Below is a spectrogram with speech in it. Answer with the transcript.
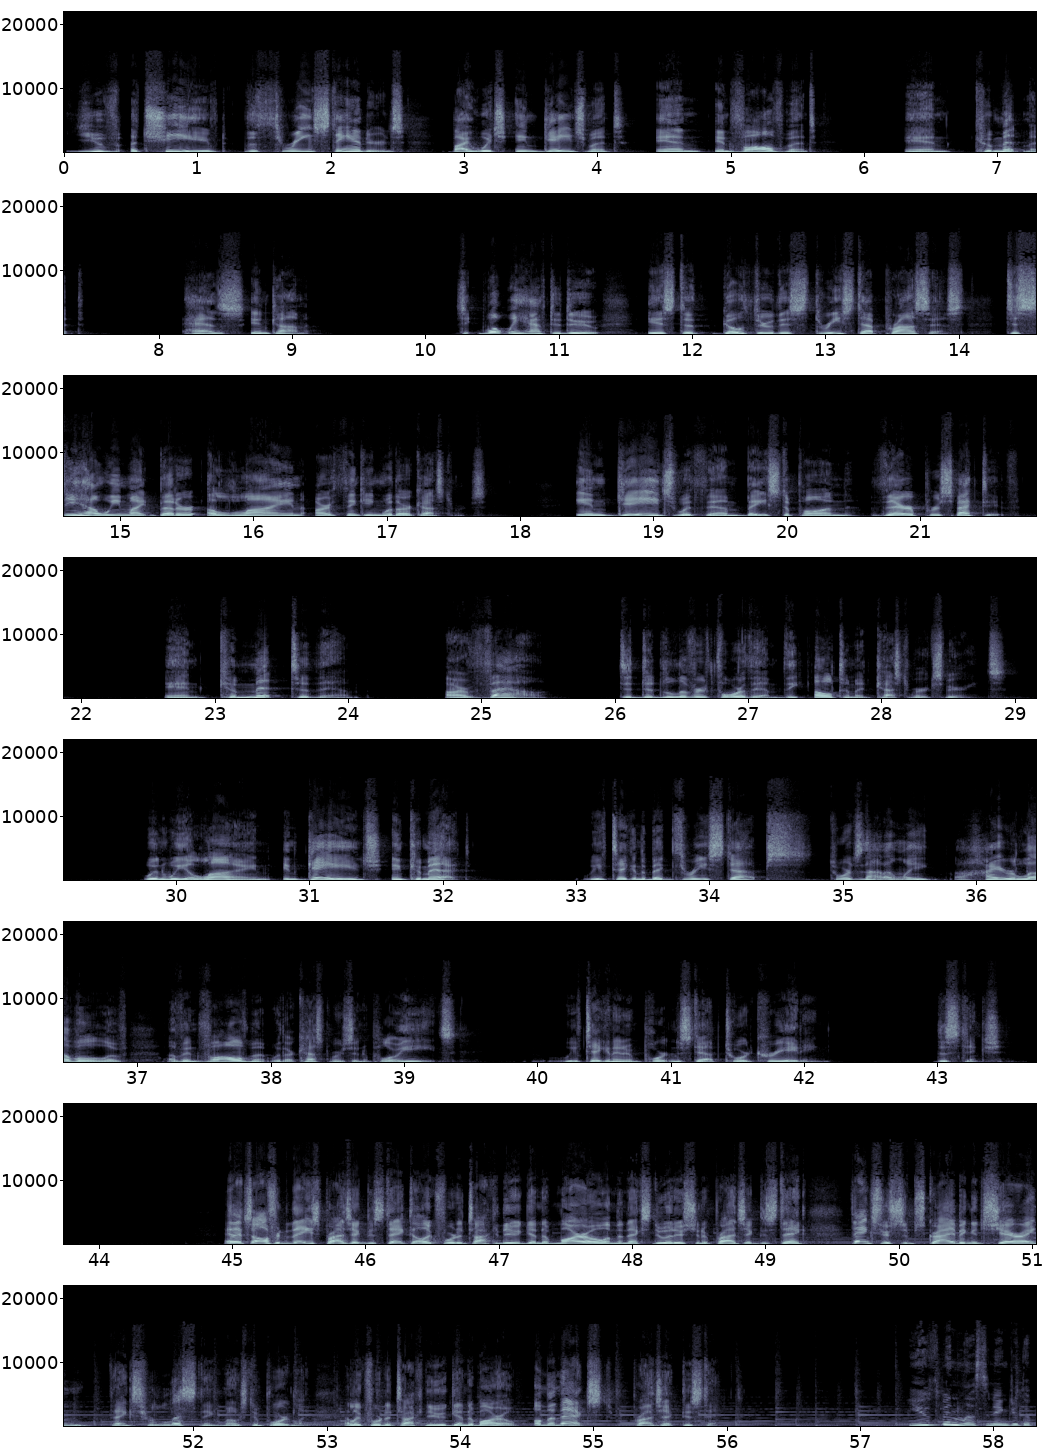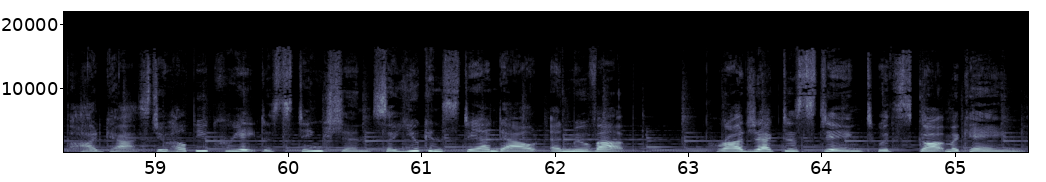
you've achieved the three standards by which engagement and involvement and commitment has in common. See, what we have to do is to go through this three step process to see how we might better align our thinking with our customers, engage with them based upon their perspective, and commit to them our vow to deliver for them the ultimate customer experience. When we align, engage, and commit, we've taken the big three steps towards not only a higher level of, of involvement with our customers and employees, we've taken an important step toward creating distinction. And that's all for today's Project Distinct. I look forward to talking to you again tomorrow on the next new edition of Project Distinct. Thanks for subscribing and sharing. Thanks for listening, most importantly. I look forward to talking to you again tomorrow on the next Project Distinct. You've been listening to the podcast to help you create distinction so you can stand out and move up. Project Distinct with Scott McKain.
